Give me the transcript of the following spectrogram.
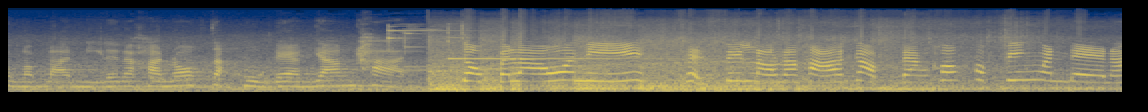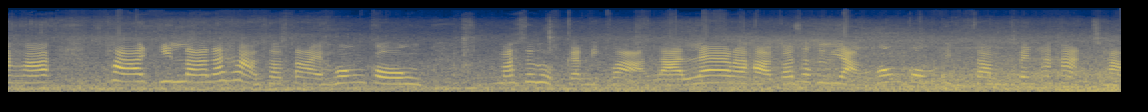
สำหรับร้านนี้เลยนะคะ นอกจากหมูแดงย่างถ่าน จบไปแล้ววันนี้เสร็จสิ้นแล้วนะคะ กับ Bangkok Shopping Monday นะคะ พากินร้านอาหารสไตล์ฮ่องกงมาสรุปกันดีกว่า ร้านแรกนะคะ ก็จะคืออย่างฮ่องกงติ่มซำเป็นอาหารเช้า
